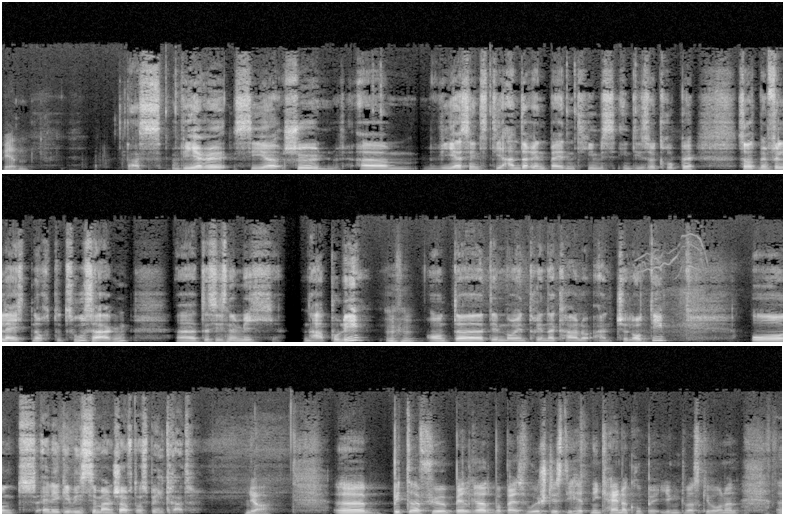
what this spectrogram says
werden. Das wäre sehr schön. Ähm, wer sind die anderen beiden Teams in dieser Gruppe? Sollte man vielleicht noch dazu sagen. Äh, das ist nämlich Napoli mhm. unter dem neuen Trainer Carlo Ancelotti und eine gewisse Mannschaft aus Belgrad. Ja, äh, bitter für Belgrad, wobei es wurscht ist, die hätten in keiner Gruppe irgendwas gewonnen. Äh,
